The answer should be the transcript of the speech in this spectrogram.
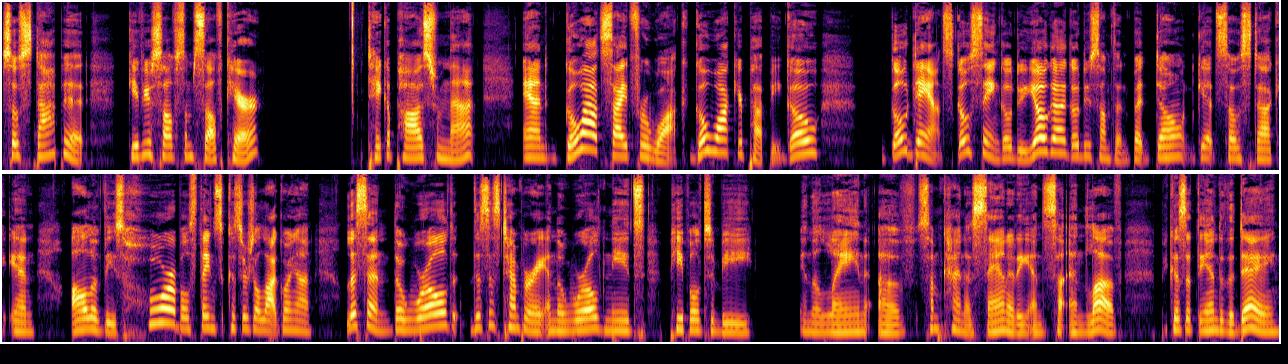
So stop it. Give yourself some self care. Take a pause from that and go outside for a walk. Go walk your puppy. Go go dance, go sing, go do yoga, go do something, but don't get so stuck in all of these horrible things because there's a lot going on. Listen, the world, this is temporary, and the world needs people to be in the lane of some kind of sanity and and love because at the end of the day,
